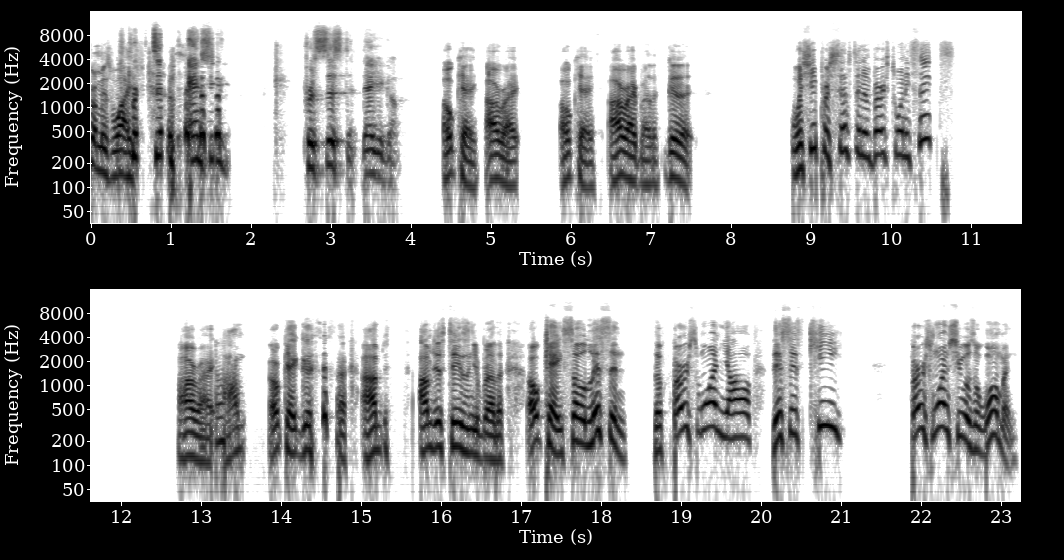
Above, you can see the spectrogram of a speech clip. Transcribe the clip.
from his wife. And she's persistent. There you go. Okay. All right. Okay. All right, brother. Good. Was she persistent in verse 26? All right. Oh. I'm okay, good. I'm I'm just teasing you, brother. Okay, so listen, the first one, y'all, this is key. First one, she was a woman.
